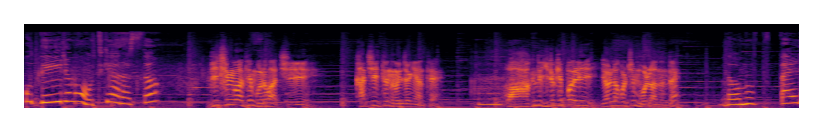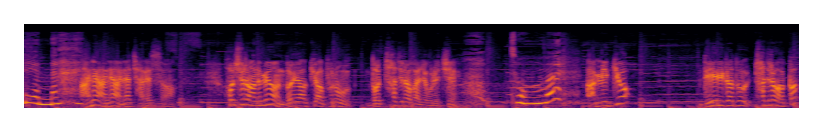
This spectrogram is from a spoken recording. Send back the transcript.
어, 내 이름은 어떻게 알았어? 네 친구한테 물어봤지. 같이 있던 은정이한테. 아, 와 근데 이렇게 빨리 연락 올 줄 몰랐는데? 너무 빨리 했나? 아니야 아니야 아니야 잘했어. 호출 안 하면 너희 학교 앞으로 너 찾으러 가려고 그랬지? 정말? 안 믿겨? 내일이라도 찾으러 갈까?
